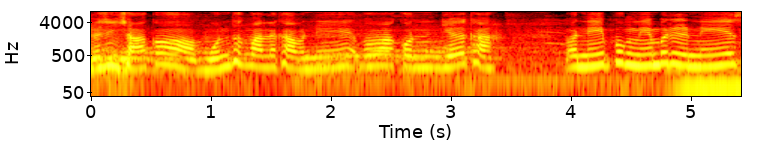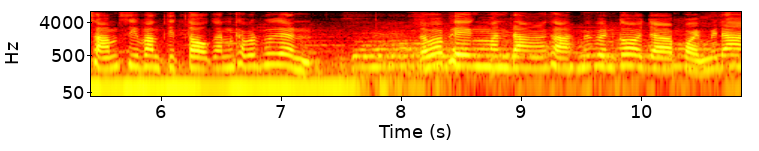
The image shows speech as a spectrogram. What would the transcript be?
รถชิงช้าก็หมุนทั้งวันเลยค่ะวันนี้ เพราะว่าคนเยอะค่ะ วันนี้พรุ่งนี้เมื่อรืนนี้สามสี่วันติดต่อกันค่ะเพื่อนๆแต่ว่าเพลงมันดังค่ะ ไม่เป็นก็จะปล่อยไม่ได้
